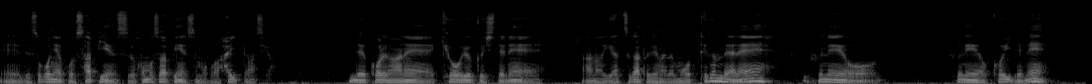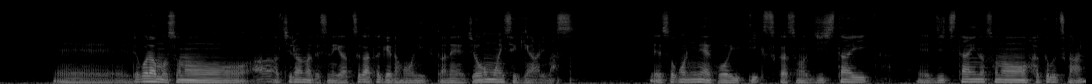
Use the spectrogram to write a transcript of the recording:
えー、で、そこにはこうサピエンス、ホモ・サピエンスもこう入ってますよ。で、これがね、協力してね、あの、八ヶ岳まで持ってくんだよね。船を、船を漕いでね。えー、で、これはもうその、あちらのですね、八ヶ岳の方に行くとね、縄文遺跡があります。で、そこにね、こういくつかその自治体、自治体のその博物館、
